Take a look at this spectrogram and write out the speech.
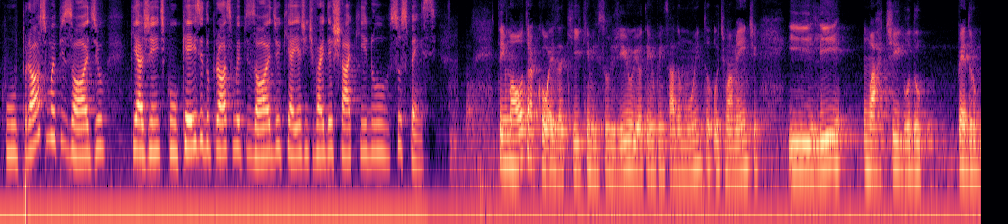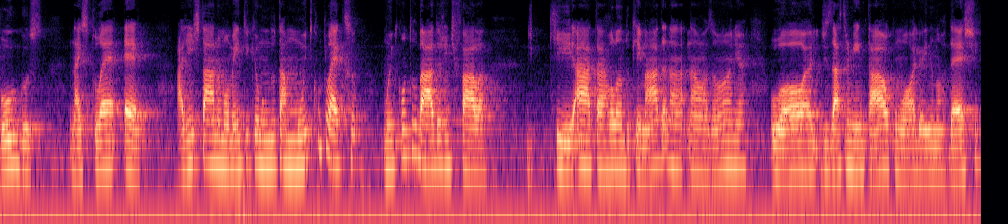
com o próximo episódio, que a gente, com o case do próximo episódio, que aí a gente vai deixar aqui no suspense. Tem uma outra coisa aqui que me surgiu e eu tenho pensado muito ultimamente e li um artigo do Pedro Burgos na Isto É, é a gente está no momento em que o mundo está muito complexo, muito conturbado. A gente fala de que ah tá rolando queimada na, na Amazônia, o óleo, desastre ambiental com óleo aí no Nordeste,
